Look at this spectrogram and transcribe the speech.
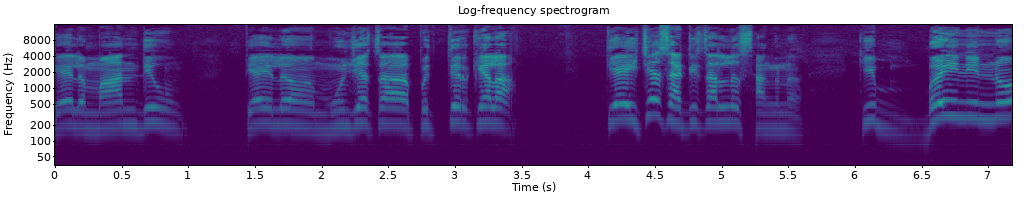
त्याला मान देऊन त्याला मुंज्याचा पित्तर केला. त्याच्यासाठी चाललं सांगणं की बहिणींनो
